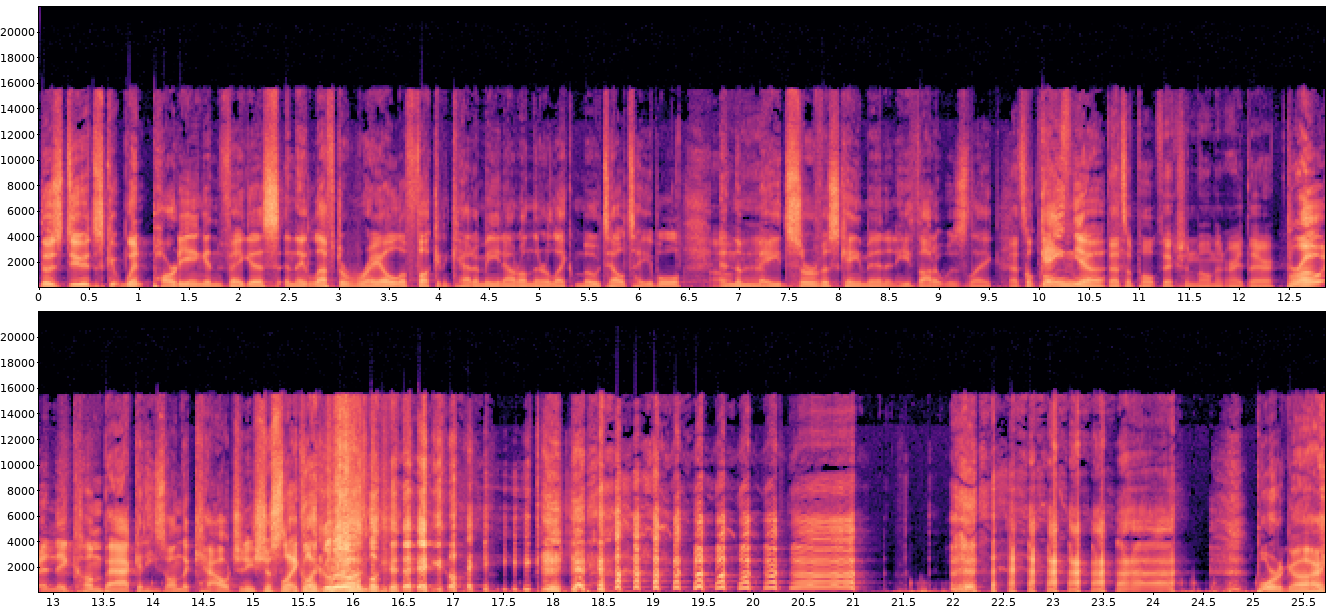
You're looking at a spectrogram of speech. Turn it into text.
those dudes g- went partying in Vegas and they left a rail of fucking ketamine out on their like motel table, and Oh, the man. maid service came in and he thought it was like That's a pulp- cocaine, That's a Pulp Fiction moment right there. bro. And they come back and he's on the couch and he's just like like look, look like. Poor guy.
